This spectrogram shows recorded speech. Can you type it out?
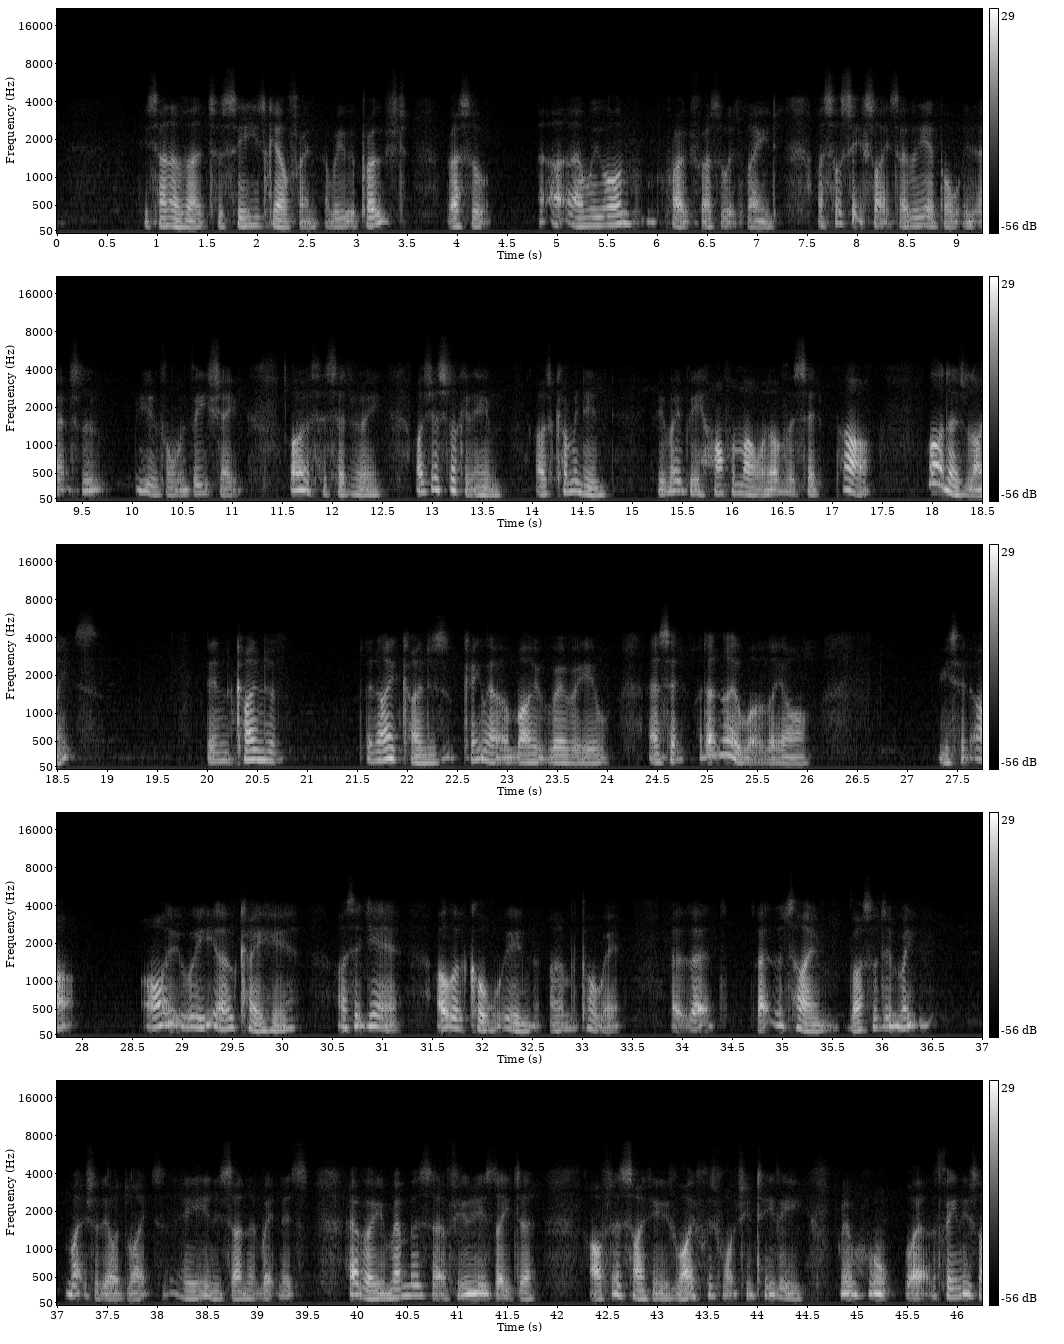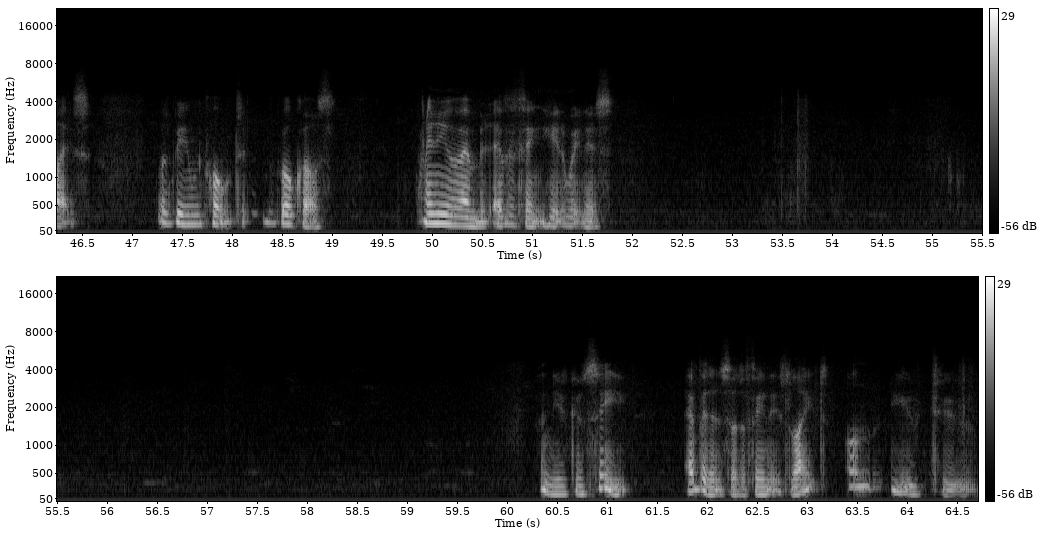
his son over to see his girlfriend, and we approached Russell. Uh, uh and we were on approach, Russell explained. I saw six lights over the airport in absolute uniform V shape. Oliver said to me, I was just looking at him. I was coming in. He may be half a mile, and Oliver said, Pa, what are those lights? Then kind of, then I kind of came out of my rear and said, I don't know what they are. He said, are, are we okay here? I said, yeah. I will call in um, and report it. At that at the time, Russell didn't make much of the odd lights he and his son had witnessed. However, he remembers that a few years later, after the sighting, his wife was watching TV when the Phoenix lights was being reported, broadcast. And he remembered everything he had witnessed. and you can see evidence of the Phoenix Light on YouTube.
